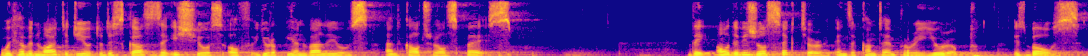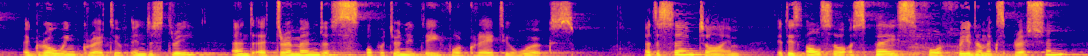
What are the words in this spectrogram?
we have invited you to discuss the issues of European values and cultural space. The audiovisual sector in the contemporary Europe is both a growing creative industry and a tremendous opportunity for creative works. At the same time, it is also a space for freedom expression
